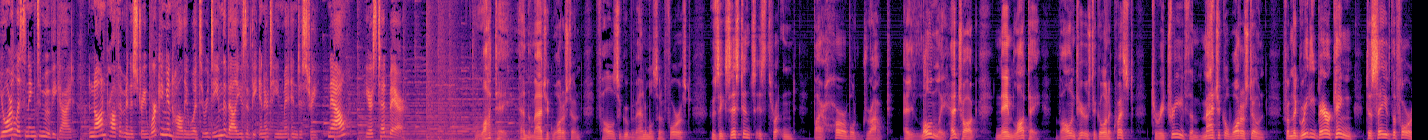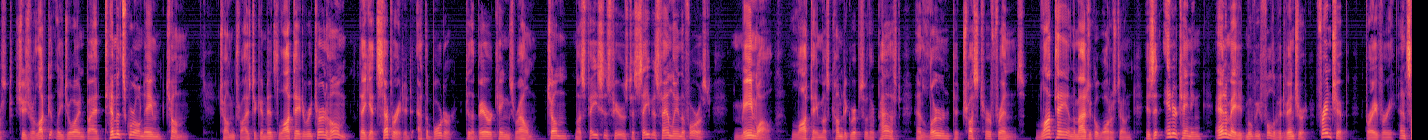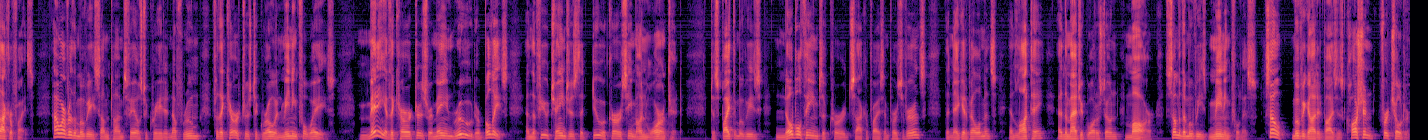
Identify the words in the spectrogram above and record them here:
You're listening to Movie Guide, a nonprofit ministry working in Hollywood to redeem the values of the entertainment industry. Now, here's Ted Baehr. Latte and the Magic Waterstone follows a group of animals in a forest whose existence is threatened by a horrible drought. A lonely hedgehog named Latte volunteers to go on a quest to retrieve the magical Waterstone from the greedy Bear King to save the forest. She's reluctantly joined by a timid squirrel named Chum. Chum tries to convince Latte to return home. They get separated at the border to the Bear King's realm. Chum must face his fears to save his family in the forest. Meanwhile, Latte must come to grips with her past and learn to trust her friends. Latte and the Magical Waterstone is an entertaining, animated movie full of adventure, friendship, bravery, and sacrifice. However, the movie sometimes fails to create enough room for the characters to grow in meaningful ways. Many of the characters remain rude or bullies, and the few changes that do occur seem unwarranted. Despite the movie's noble themes of courage, sacrifice, and perseverance, the negative elements in Latte and the Magic Waterstone mar some of the movie's meaningfulness. So, Movie advises caution for children.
